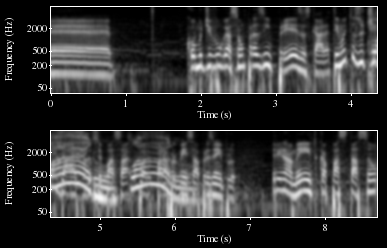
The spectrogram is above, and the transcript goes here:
é, como divulgação para as empresas, cara. Tem muitas utilidades Claro, você passar, claro. parar pra pensar, por exemplo, treinamento, capacitação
